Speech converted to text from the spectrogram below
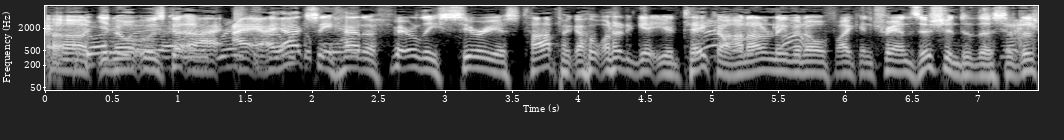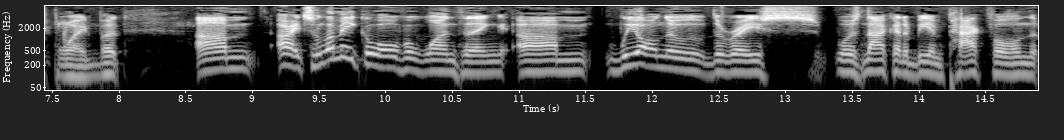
Uh, So you know, it was. I good. I, I, I actually had a fairly serious topic I wanted to get your take Yeah, on. I don't even know if I can transition to this at this point, but. Um, all right, so let me go over one thing. Um, we all knew the race was not going to be impactful in, the,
